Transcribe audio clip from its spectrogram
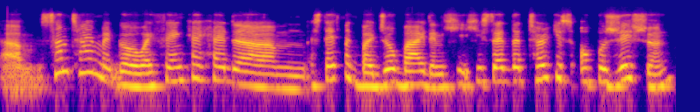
Um, some time ago, I think I had um, a statement by Joe Biden. He, he said that Turkey's opposition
